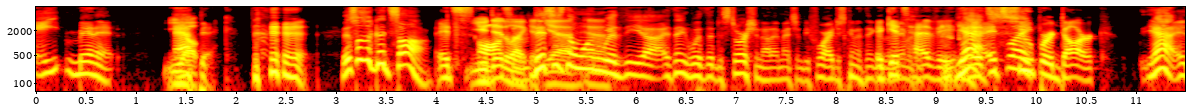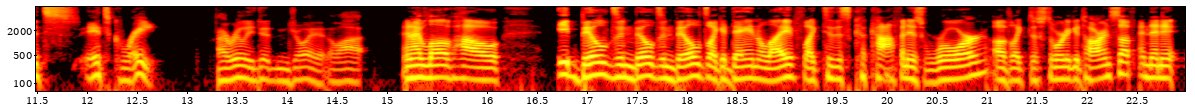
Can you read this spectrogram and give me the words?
eight minute Yup. epic. This was a good song. it's You did awesome. like it. This is the one yeah. with the uh, I think with the distortion that I mentioned before. I just couldn't think. It the gets name of heavy. Yeah, it's, it's like- super dark. Yeah, it's it's great. I really did enjoy it a lot. And I love how it builds and builds and builds like a day in the life, like to this cacophonous roar of like distorted guitar and stuff, and then it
